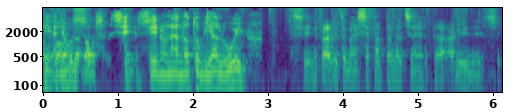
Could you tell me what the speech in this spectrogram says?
Sì, andiamo da boss. Se, se non è andato via lui, Sì, ne ha detto, beh, si è fatta una certa, arrivederci.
